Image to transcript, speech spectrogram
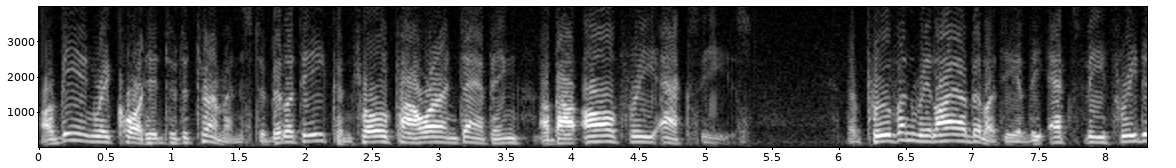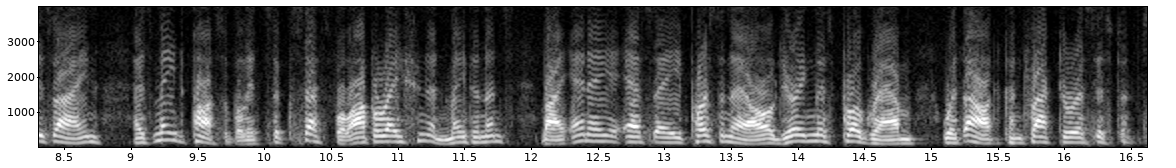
are being recorded to determine stability, control power, and damping about all three axes. The proven reliability of the XV-3 design has made possible its successful operation and maintenance by NASA personnel during this program without contractor assistance.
